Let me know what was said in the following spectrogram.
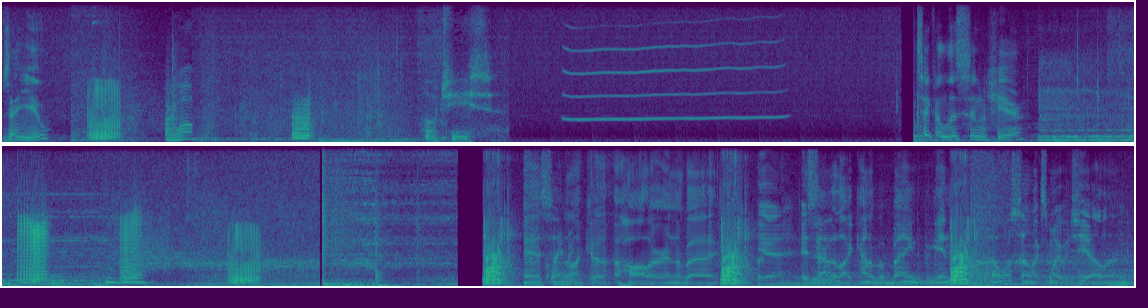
Is that you? Whoa. Oh, jeez. Take a listen here. Yeah, it sounded like a, a holler in the back. Yeah, it sounded like kind of a bang to begin with. It almost sounded like somebody was yelling.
